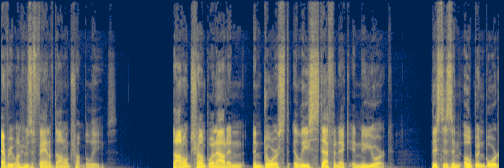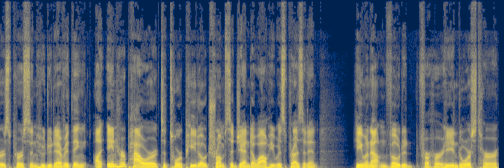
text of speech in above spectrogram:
everyone who's a fan of Donald Trump believes. Donald Trump went out and endorsed Elise Stefanik in New York this is an open borders person who did everything uh, in her power to torpedo Trump's agenda while he was president. He went out and voted for her. He endorsed her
